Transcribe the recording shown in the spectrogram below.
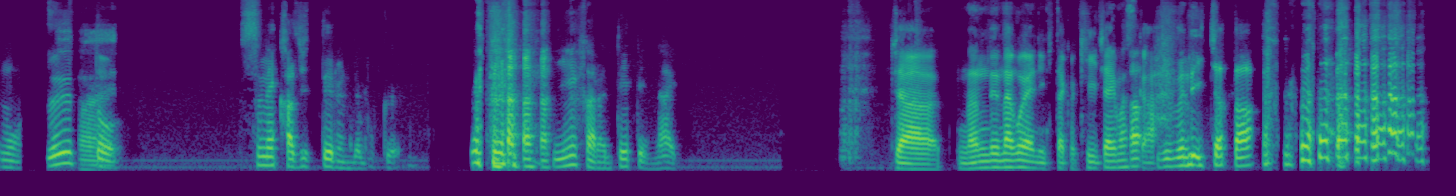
もう、ずーっとはい、すねかじってるんで、僕。家から出てない。じゃあなんで名古屋に来たか聞いちゃいますあか、自分で言っちゃった？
